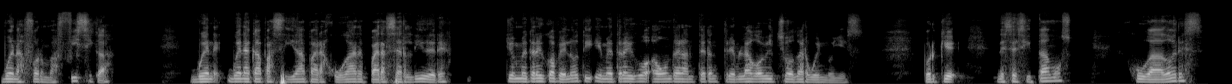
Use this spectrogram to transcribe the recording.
buena forma física, buena, capacidad para jugar, para ser líderes. Yo me traigo a Pelotti y me traigo a un delantero entre Blagovic o Darwin Núñez. Porque necesitamos jugadores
